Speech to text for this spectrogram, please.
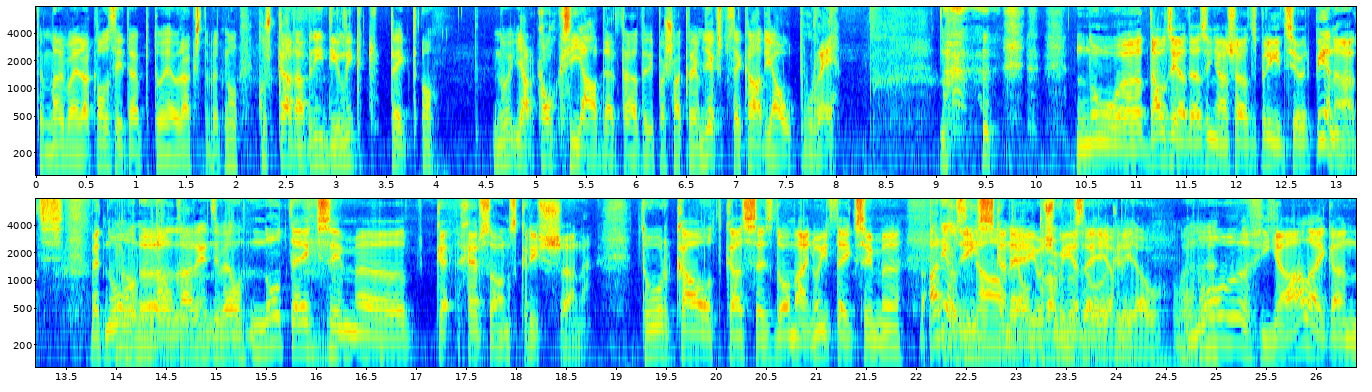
tam arī vairāk klausītāji to jau raksta. Bet, nu, kurš kādā brīdī liktu teikt, oh, nu, jā, kaut kas jādara tādā arī pašā Kremļa iekšpusē, kādu jau upurē? nu, daudzajā ziņā šāds brīdis jau ir pienācis. Bet, nu, nu, nav kā redzi vēl. Nu, teiksim, Helsonas krišana. Tur kaut kas, es domāju, nu, ir teiksim, arī izskanējuši viedokļi. Jau, nu, jā, lai gan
